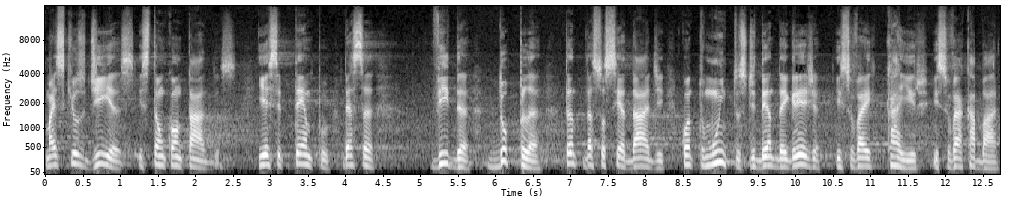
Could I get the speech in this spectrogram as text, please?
mas que os dias estão contados. E esse tempo dessa vida dupla, tanto da sociedade quanto muitos de dentro da igreja, isso vai cair, isso vai acabar.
